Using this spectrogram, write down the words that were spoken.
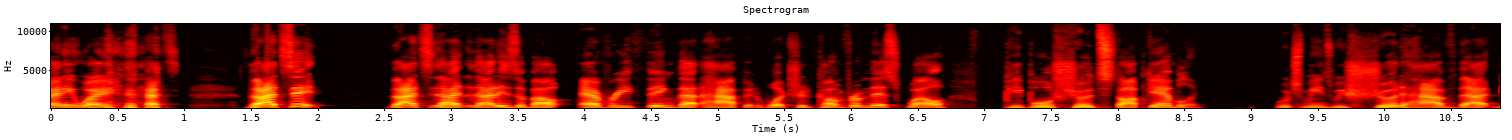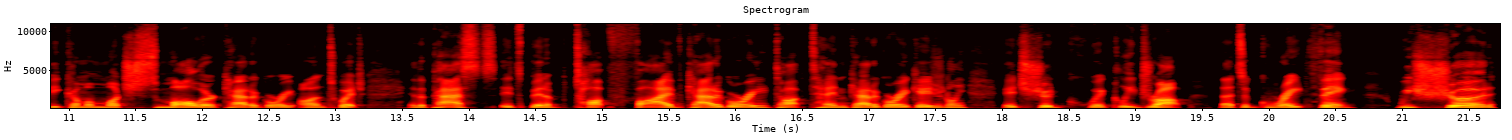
Anyway, that's that's it. That's that that is about everything that happened. What should come from this? Well, people should stop gambling, which means we should have that become a much smaller category on Twitch. In the past, it's been a top 5 category, top 10 category occasionally. It should quickly drop. That's a great thing. We should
